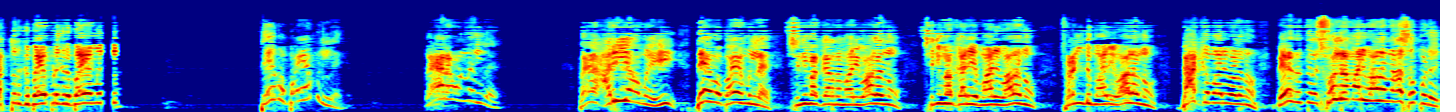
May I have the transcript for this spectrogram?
கத்தருக்கு பயப்படுகிற பயம் இல்லை தேவ பயம் இல்லை வேற ஒண்ணு இல்லை. அறியாமை தேவ பயம் இல்ல சினிமாக்காரன மாதிரி வாழணும் சினிமாக்காரிய மாதிரி வாழணும் ஃப்ரெண்டு மாதிரி வாழணும் பேக்க மாதிரி வாழணும். வேதத்துல சொல்ற மாதிரி வாழணும் ஆசைப்படு.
